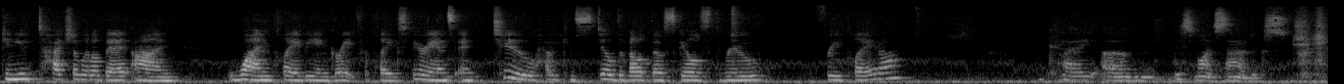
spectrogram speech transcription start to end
Can you touch a little bit on one, play being great for play experience, and two, how you can still develop those skills through free play at all? Okay, um, this might sound extreme.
